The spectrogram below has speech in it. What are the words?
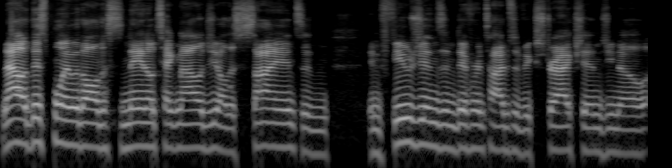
Now at this point, with all this nanotechnology, all this science, and infusions and different types of extractions. You know,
